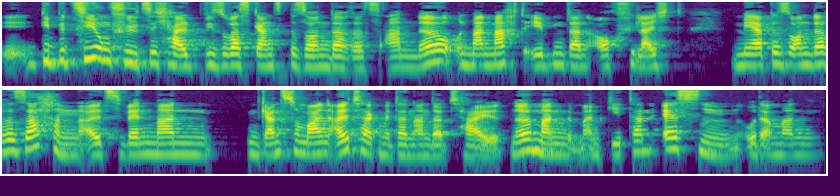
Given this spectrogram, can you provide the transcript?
die Beziehung fühlt sich halt wie sowas ganz Besonderes an, ne? Und man macht eben dann auch vielleicht mehr besondere Sachen, als wenn man einen ganz normalen Alltag miteinander teilt. Ne? Man, man geht dann essen oder man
